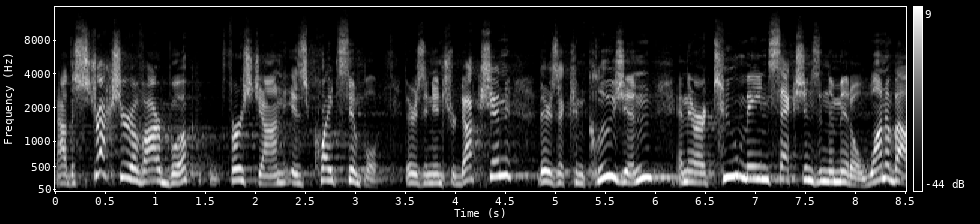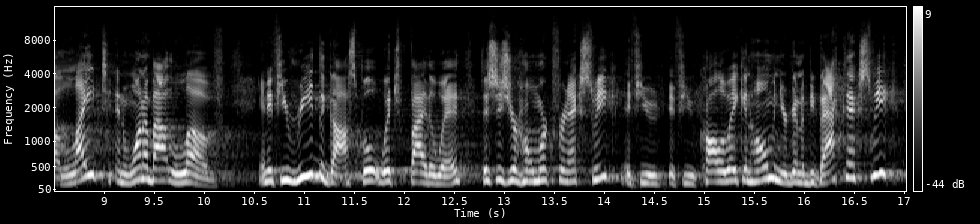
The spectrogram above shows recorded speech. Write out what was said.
Now, the structure of our book, 1 John, is quite simple. There's an introduction, there's a conclusion, and there are two main sections in the middle one about light and one about love. And if you read the gospel, which, by the way, this is your homework for next week, if you, if you call Awaken Home and you're going to be back next week,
